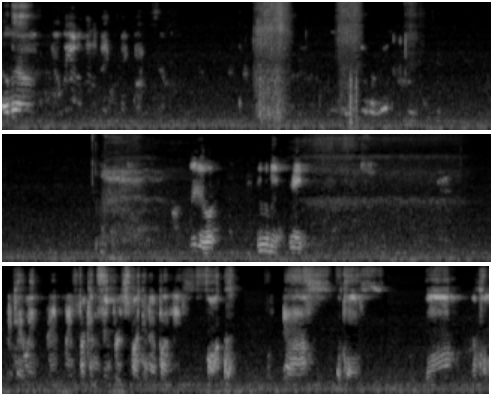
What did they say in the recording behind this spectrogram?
Although, Wait, wait. Okay, wait, wait, my fucking zipper's fucking up on me. Fuck. Uh, okay. Yeah, okay.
